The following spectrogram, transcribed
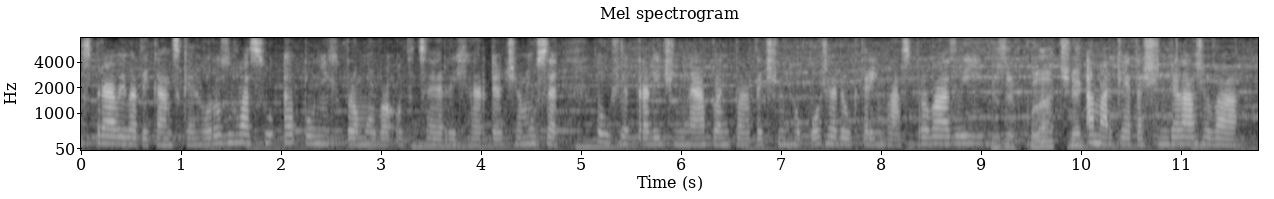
Zprávy vatikánského rozhlasu a po nich promluva otce Richarda Čemuse. To už je tradiční náplň pátečního pořadu, kterým vás provázejí Josef Koláček a Markéta Šindelářová.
